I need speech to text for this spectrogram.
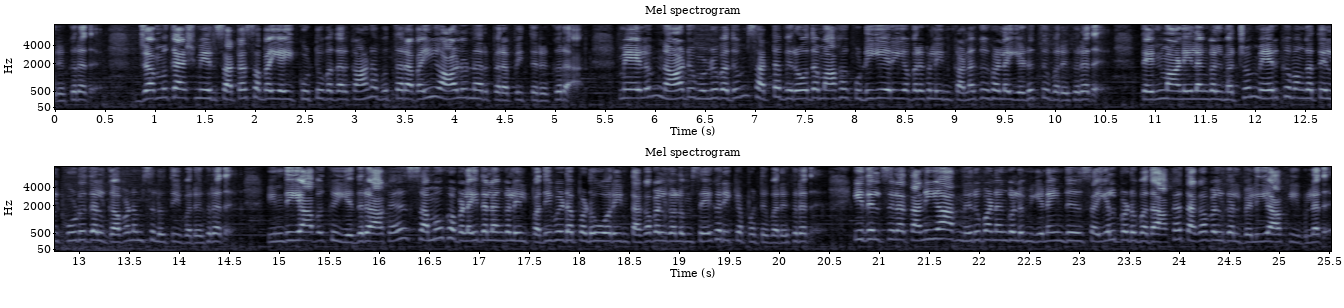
இருக்கிறது. ஜம்மு காஷ்மீர் சட்டசபையை கூட்டுவதற்கான உத்தரவை ஆளுநர் பிறப்பித்திருக்கிறார். மேலும் நாடு முழுவதும் சட்டவிரோதமாக குடியேறியவர்களின் கணக்குகளை எடுத்து வருகிறது. தென் மாநிலங்கள் மற்றும் மேற்கு வங்கத்தில் கூடுதல் கவனம் செலுத்தி வருகிறது. இந்தியாவுக்கு எதிராக சமூக வலைதளங்களில் பதிவிடப்படுவோரின் தகவல்களும் சேகரிக்கப்பட்டு வருகிறது. இதில் சில தனியார் நிறுவனங்களும் இணைந்து செயல்படுவதாக தகவல்கள் வெளியாகியுள்ளது.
